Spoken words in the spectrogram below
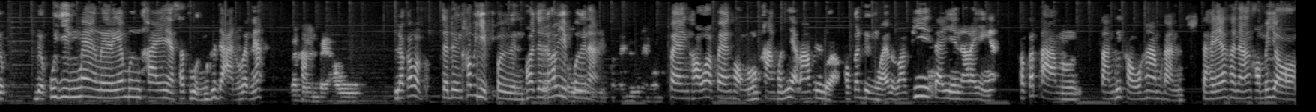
เดี๋ยวเดี๋ยวกูยิงแม่งเลยอะไรเงี้ยมึงใครเนี่ยสะถุนคือด่าหนูแบบเนี้ย ก็เดินไปเอาแล้วก็แบบจะเดินเข้าไปหยิบปืน พอจะเดินเข้าไปหยิบปืนอะไปดูในรถแฟนเขาอะแฟนของทางคนที่แอบอ้างเป็นตำรวจเขาก็ดึงไว้แบบว่าพี่ใจเย็นอะไรอย่างเงี้ยเขาก็ตามตามที่เขาห้ามกัน แต่ครั้นี้ครั้นั้นเขาไม่ยอม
